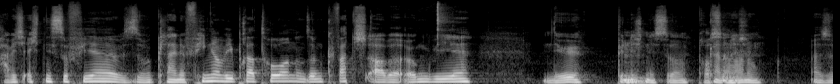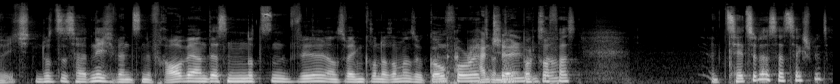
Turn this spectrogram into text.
habe ich echt nicht so viel. So kleine Fingervibratoren und so ein Quatsch, aber irgendwie, nö, bin ich nicht so. Brauchst Keine du nicht. Ahnung. Also ich nutze es halt nicht, wenn es eine Frau währenddessen nutzen will, aus welchem Grund auch immer, so go Und for it, wenn du Bock drauf so? hast. Zählst du das als Sexspielzeug?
